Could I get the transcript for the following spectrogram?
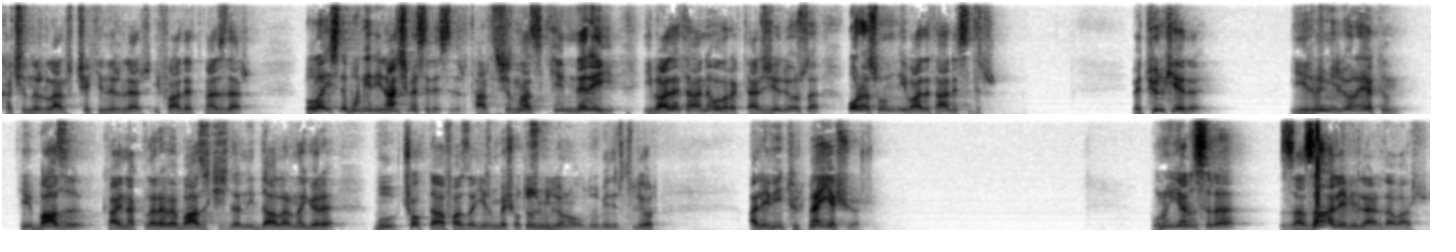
kaçınırlar, çekinirler, ifade etmezler. Dolayısıyla bu bir inanç meselesidir, tartışılmaz. Kim nereyi ibadethane olarak tercih ediyorsa orası onun ibadethanesidir. Ve Türkiye'de 20 milyona yakın ki bazı kaynaklara ve bazı kişilerin iddialarına göre bu çok daha fazla 25-30 milyon olduğu belirtiliyor. Alevi Türkmen yaşıyor. Bunun yanı sıra Zaza Aleviler de var.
